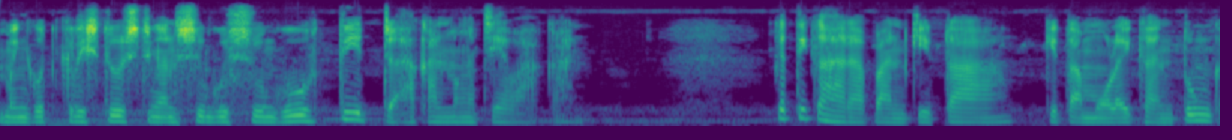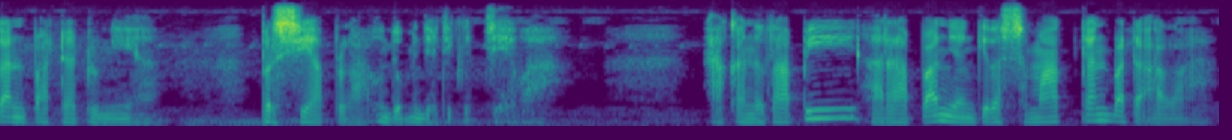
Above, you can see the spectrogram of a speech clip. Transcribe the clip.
mengikut Kristus dengan sungguh-sungguh tidak akan mengecewakan. Ketika harapan kita, kita mulai gantungkan pada dunia, bersiaplah untuk menjadi kecewa. Akan tetapi, harapan yang kita sematkan pada Allah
